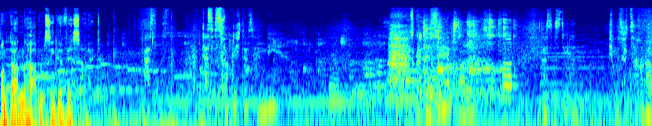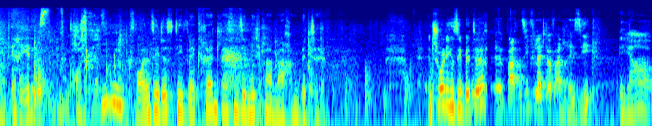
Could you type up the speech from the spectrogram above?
Und dann haben sie Gewissheit. Was ist? Das ist wirklich das Handy? Das kann Das ist die N. Ich muss jetzt darüber mit ihr reden. Frau Sieg, wollen Sie, dass die wegrennt? Lassen Sie mich mal machen, bitte. Entschuldigen Sie bitte. Äh, warten Sie vielleicht auf André Sieg? Ja,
